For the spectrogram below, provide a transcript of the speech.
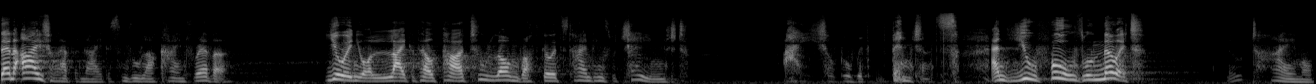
Then I shall have the Nidus and rule our kind forever. You and your like have held power too long, Rothgo. It's time things were changed. I shall rule with vengeance, and you fools will know it. No time or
